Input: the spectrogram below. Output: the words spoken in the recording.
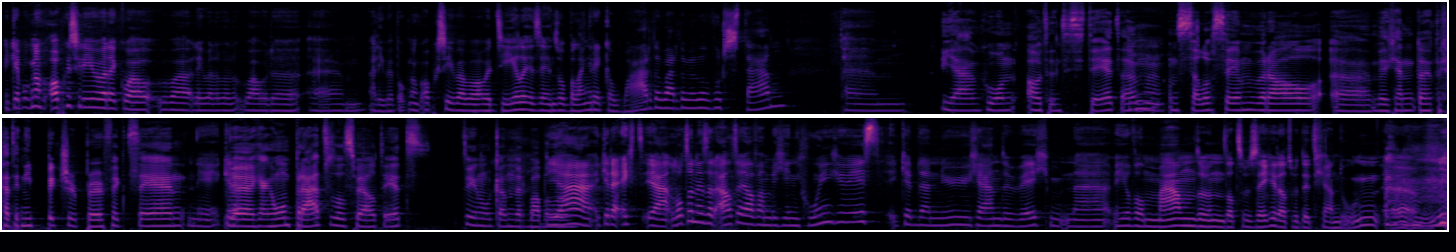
ik heb ook nog opgeschreven wat ik wou... wat we wouden, ehm, allee, we hebben ook nog opgeschreven wat we delen. zijn zo belangrijke waarden waar we wel voor staan. Ehm, Ja, gewoon authenticiteit. Hè. Mhm. Onszelf zijn we vooral. Eh, we gaan, dat, dat gaat hier niet picture perfect zijn. nee, We gaan gewoon praten zoals wij altijd tegen elkaar babbelen. Ja, ik heb dat echt... Ja, Lotten is er altijd al van begin goed in geweest. Ik heb dat nu gaandeweg, na heel veel maanden dat we zeggen dat we dit gaan doen, ehm,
